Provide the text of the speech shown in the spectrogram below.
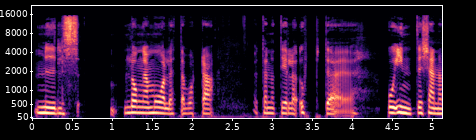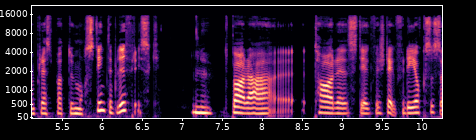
mils långa målet där borta. Utan att dela upp det. Och inte känna en press på att du måste inte bli frisk Nej. bara eh, ta det steg för steg. För det är också så,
